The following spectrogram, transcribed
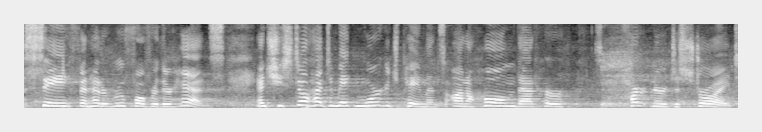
safe, and had a roof over their heads. And she still had to make mortgage payments on a home that her partner destroyed.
